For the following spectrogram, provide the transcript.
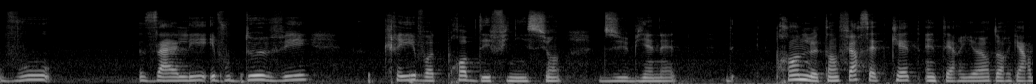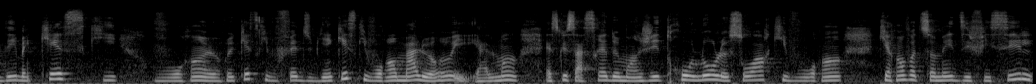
vous allez et vous devez créer votre propre définition du bien-être prendre le temps, faire cette quête intérieure, de regarder mais qu'est-ce qui vous rend heureux, qu'est-ce qui vous fait du bien, qu'est-ce qui vous rend malheureux également? Est-ce que ça serait de manger trop lourd le soir qui vous rend, qui rend votre sommeil difficile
